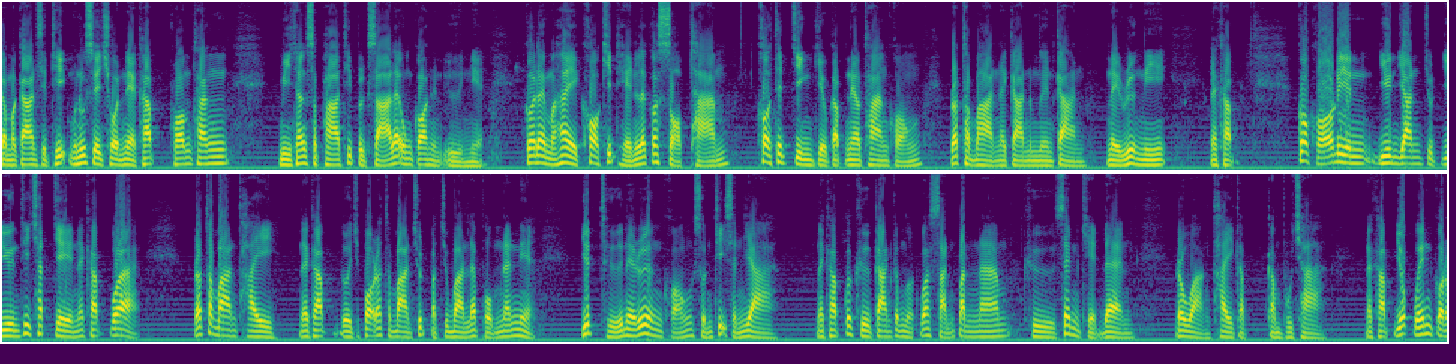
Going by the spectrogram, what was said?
กรรมการสิทธิมนุษยชนเนี่ยครับพร้อมทั้งมีทั้งสภาที่ปรึกษาและองค์กรอื่นๆเนี่ยก็ได้มาให้ข้อคิดเห็นและก็สอบถาม ข้อเท็จจริงเกี่ยวกับแนวทางของรัฐบาลในการดำเนินการในเรื่องนี้นะครับ ก็ขอเรียนยืนยันจุดยืนที่ชัดเจนนะครับว่า รัฐบาลไทยนะครับโดยเฉพาะรัฐบาลชุดปัจจุบันและผมนั้นเนี่ยยึดถือในเรื่องของสนธิสัญญานะครับก็คือการกำหนดว่าสันปันน้ำคือเส้นเขตแดนระหว่างไทยกับกัมพูชานะครับยกเว้นกร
